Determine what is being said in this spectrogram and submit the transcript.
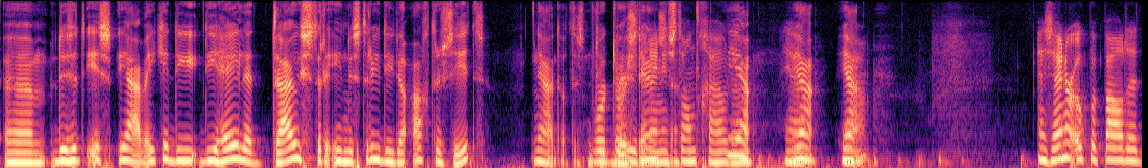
Ehm, dus het is, ja, weet je, die, die hele duistere industrie die erachter zit, ja, dat is natuurlijk wordt door iedereen in stand gehouden. Ja, ja, ja. En zijn er ook bepaalde,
